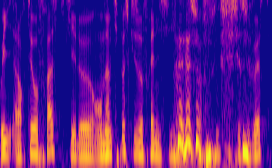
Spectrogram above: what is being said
Oui, alors Théophraste, qui est le, on est un petit peu schizophrène ici chez Sud-Ouest,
